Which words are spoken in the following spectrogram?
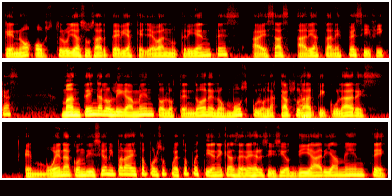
que no obstruya sus arterias que llevan nutrientes a esas áreas tan específicas, mantenga los ligamentos, los tendones, los músculos, las cápsulas articulares en buena condición y para esto, por supuesto, pues tiene que hacer ejercicio diariamente.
